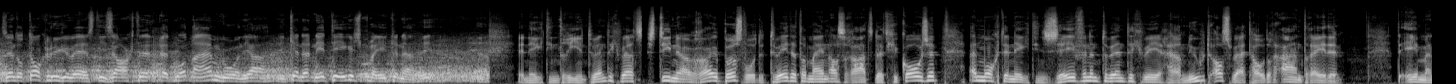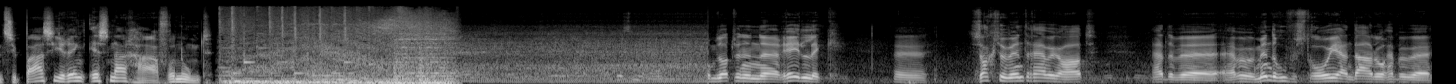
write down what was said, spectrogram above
zijn er toch lui geweest die zagen het moet naar hem gewoon. Ja, ik kan dat niet tegenspreken. Hè. In 1923 werd Stina Ruipers voor de tweede termijn als raadslid gekozen en mocht in 1927 weer hernieuwd als wethouder aantreden. De emancipatiering is naar haar vernoemd. Omdat we een uh, redelijk uh, zachte winter hebben gehad, hebben we, hebben we minder hoeven strooien en daardoor hebben we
